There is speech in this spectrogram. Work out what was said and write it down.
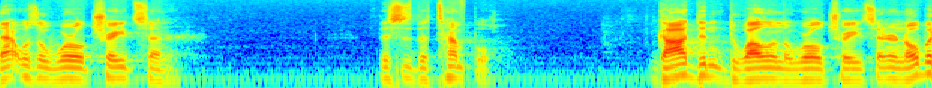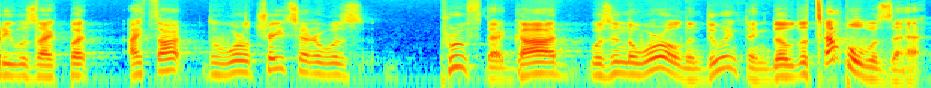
that was a World Trade Center. This is the temple. God didn't dwell in the World Trade Center. Nobody was like, but I thought the World Trade Center was proof that God was in the world and doing things. The, the temple was that.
